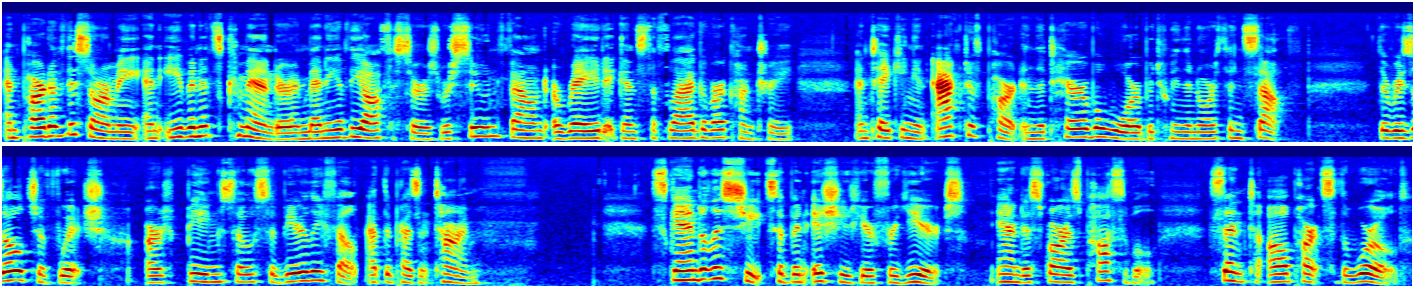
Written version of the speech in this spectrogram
and part of this army, and even its commander and many of the officers, were soon found arrayed against the flag of our country, and taking an active part in the terrible war between the North and South, the results of which are being so severely felt at the present time. Scandalous sheets have been issued here for years, and, as far as possible, sent to all parts of the world,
